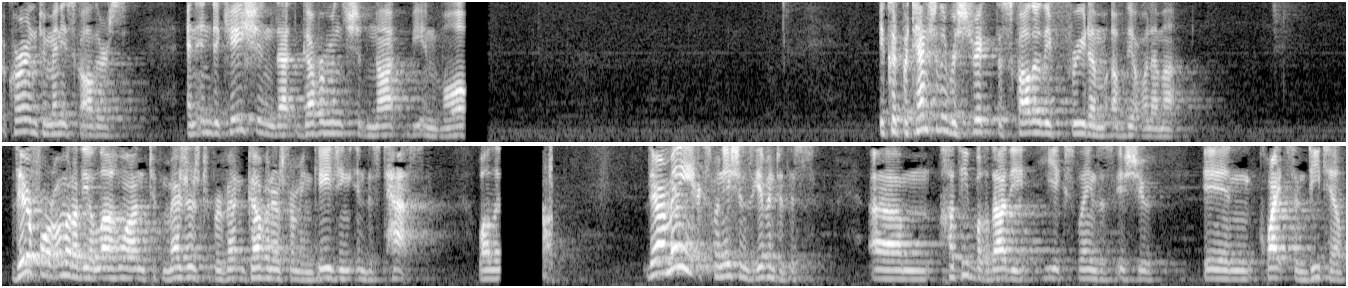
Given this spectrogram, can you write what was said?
according to many scholars, an indication that governments should not be involved. It could potentially restrict the scholarly freedom of the ulama. Therefore, Umar radiallahu anh took measures to prevent governors from engaging in this task. There are many explanations given to this. Um, Khatib Baghdadi, he explains this issue in quite some detail.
